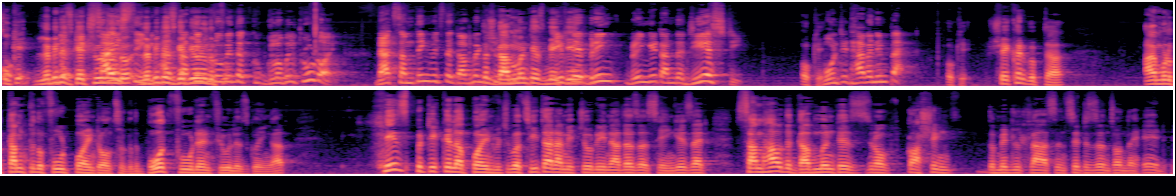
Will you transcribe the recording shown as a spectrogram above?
So okay, let me just get you. The, let me just get you to do with the global crude oil. That's something which the government the should. government is making. If they bring bring it under GST, okay, won't it have an impact? Okay, Shekhar Gupta, I'm going to come to the food point also because both food and fuel is going up his particular point, which what Sitaram Yechury and others are saying, is that somehow the government is, you know, crushing the middle class and citizens on the head.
